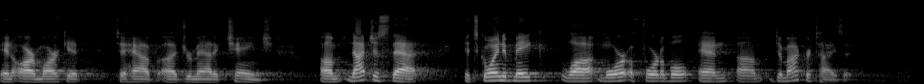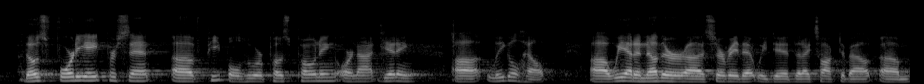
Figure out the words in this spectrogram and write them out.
in our market to have a dramatic change. Um, not just that, it's going to make law more affordable and um, democratize it. Those 48% of people who are postponing or not getting uh, legal help. Uh, we had another uh, survey that we did that I talked about um,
